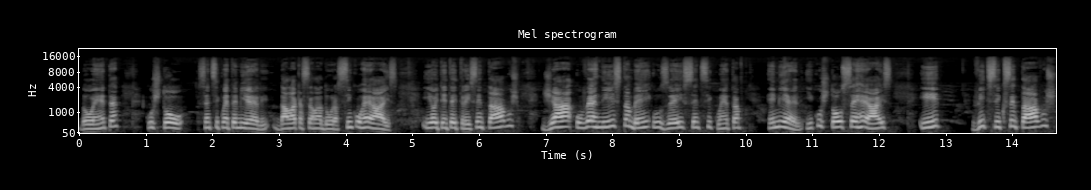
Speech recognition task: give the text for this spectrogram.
do Enter. Custou 150 ml da laca seladora R$ 5,83. Já o verniz também usei 150 ml e custou R$ 6,25,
